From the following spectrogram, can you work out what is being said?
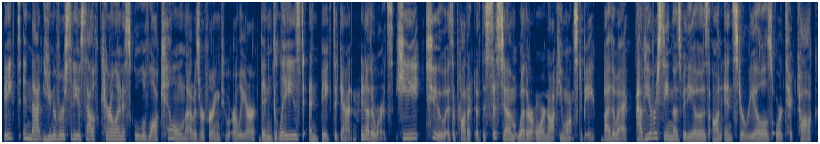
baked in that University of South Carolina School of Law kiln I was referring to earlier, then glazed and baked again. In other words, he too is a product of the system, whether or not he wants to be. By the way, have you ever seen those videos on Insta Reels or TikTok?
